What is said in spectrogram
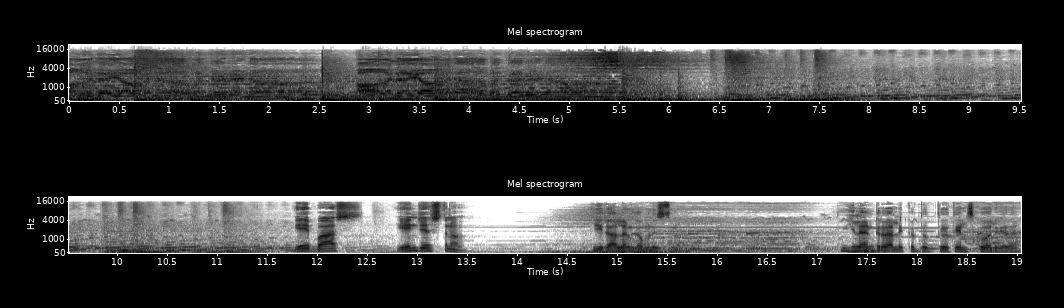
ఆలయాల అవతరణ ఆలయాల అవతరణ. ఏ బాస్ ఏం చేస్తున్నావు? ఈ రాళ్ళను గమనిస్తున్నాను. ఇలాంటి రాళ్ళు ఎక్కడ దొరుకుతాయో తెలుసుకోవాలి కదా.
